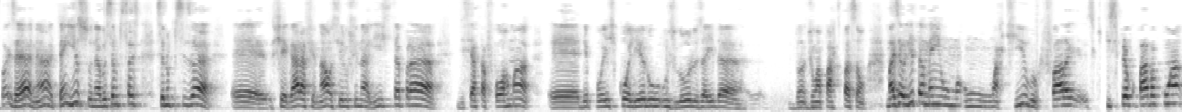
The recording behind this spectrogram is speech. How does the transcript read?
Pois é, né? Tem isso, né? Você não precisa, você não precisa é, chegar à final, ser o finalista para, de certa forma, é, depois colher o, os louros aí da, de uma participação. Mas eu li também um, um, artigo que fala que se preocupava com, a,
